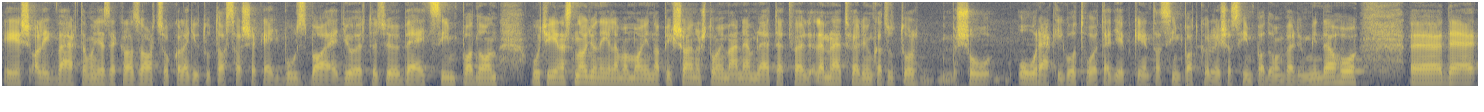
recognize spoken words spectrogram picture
és alig vártam, hogy ezekkel az arcokkal együtt utazhassak egy buszba, egy öltözőbe, egy színpadon, úgyhogy én ezt nagyon élem a mai napig. Sajnos Tomi már nem, lehetett vel, nem lehet velünk az utolsó órákig ott volt egyébként a színpad körül és a színpadon velünk mindenhol, de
